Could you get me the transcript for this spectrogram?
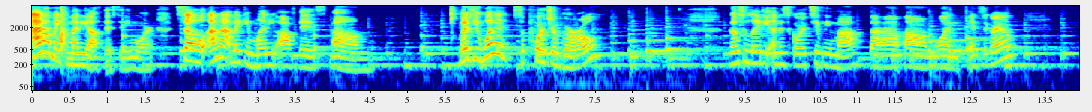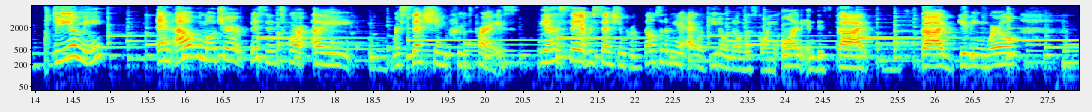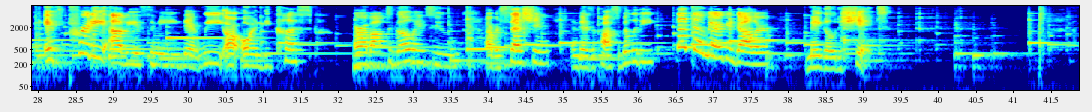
I don't make money off this anymore. So I'm not making money off this. Um, but if you want to support your girl, go to lady underscore Tiffany Ma um, on Instagram. DM me and I'll promote your business for a recession proof price. Yes, said recession proof. Don't sit up here and act like you don't know what's going on in this God God giving world. It's pretty obvious to me that we are on the cusp or about to go into a recession, and there's a possibility that the American dollar may go to shit.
